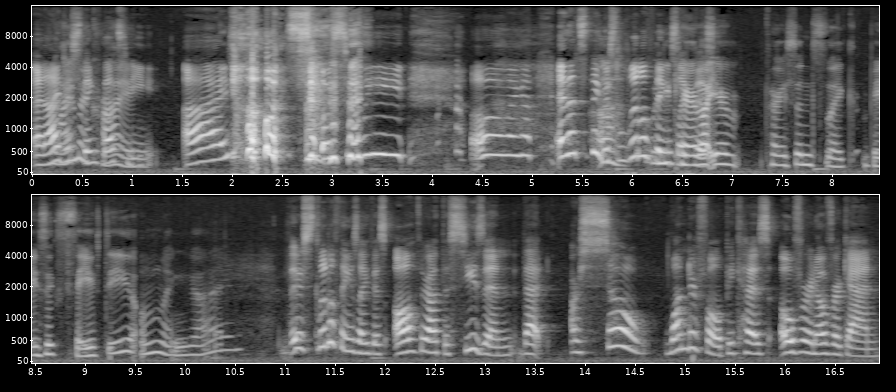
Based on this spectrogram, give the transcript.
and I Why just am I think that's neat. I know it's so sweet. Oh my god! And that's the thing. There's little When you things like care this. about your person's like basic safety. Oh my god. there's little things like this all throughout the season that are so wonderful because over and over again,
